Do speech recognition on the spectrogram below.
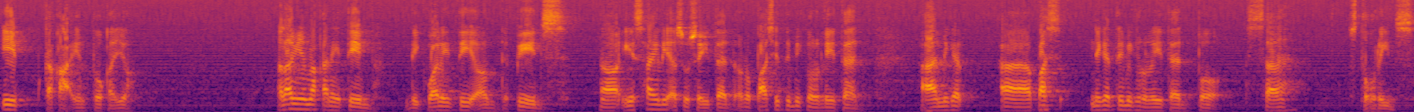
if kakain po kayo. Alam niyo mga the quality of the feeds uh, is highly associated or positively correlated uh, neg uh, negatively correlated po sa storage.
